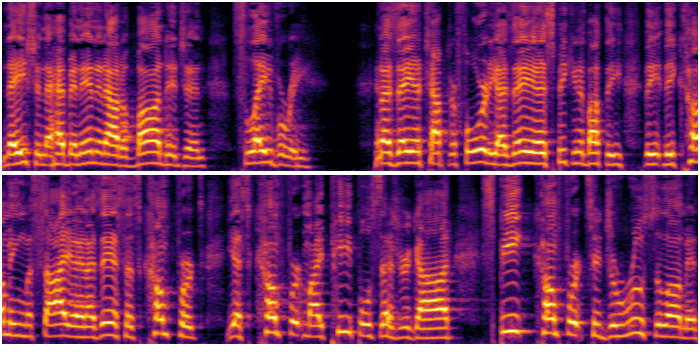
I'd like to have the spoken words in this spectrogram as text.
nation that had been in and out of bondage and slavery in Isaiah chapter 40, Isaiah is speaking about the, the, the coming Messiah, and Isaiah says, Comfort, yes, comfort my people, says your God. Speak comfort to Jerusalem and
